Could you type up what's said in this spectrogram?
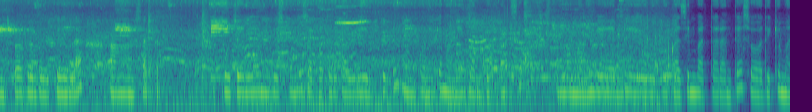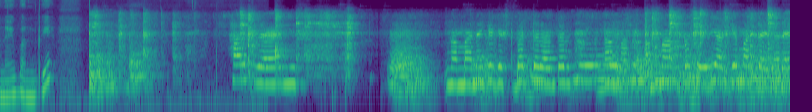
ನಿಜವಾಗ್ಲೂ ಬೇಕೇ ಇಲ್ಲ. ಸಕ್ಕ ಪೂಜೆ ಎಲ್ಲ ಮುಗಿಸ್ಕೊಂಡು ಸ್ವಲ್ಪ ಹೊತ್ತು ಅಲ್ಲೇ ಇದ್ಬಿಟ್ಟು ನಮ್ಮ ಕೊನೆಗೆ ಮನೆಗೆ ಬಂದ್ಬಿಟ್ಟು ಮನೆಗೆ ಅಂದರೆ ಇವ್ರದ್ದು ಕಸಿನ್ ಬರ್ತಾರಂತೆ ಸೊ ಅದಕ್ಕೆ ಮನೆಗೆ ಬಂದ್ವಿ. ಹಾಯ್ ನಮ್ಮ ಮನೆಗೆ ಗೆಸ್ಟ್ ಬರ್ತಾರೆ ಅಂತ ನಮ್ಮ ಅಮ್ಮ, ಅಪ್ಪ ಸೇರಿ ಅಡುಗೆ ಮಾಡ್ತಾ ಇದ್ದಾರೆ.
